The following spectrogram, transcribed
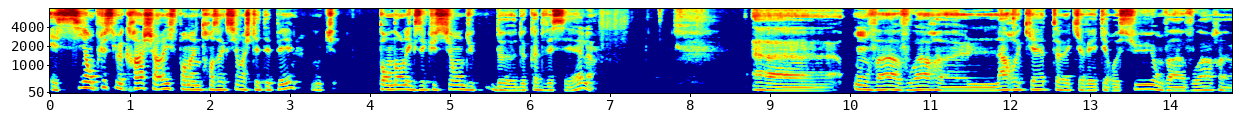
Et si en plus le crash arrive pendant une transaction HTTP, donc pendant l'exécution de, code VCL, euh, on va avoir euh, la requête qui avait été reçue, on va avoir euh,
